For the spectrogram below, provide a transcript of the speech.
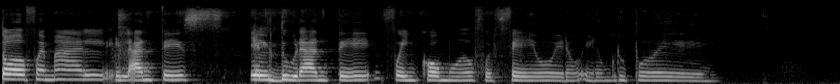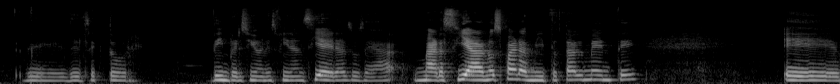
todo fue mal, el antes, el durante fue incómodo, fue feo, era, era un grupo de, del sector de inversiones financieras, o sea, marcianos para mí totalmente. Eh,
